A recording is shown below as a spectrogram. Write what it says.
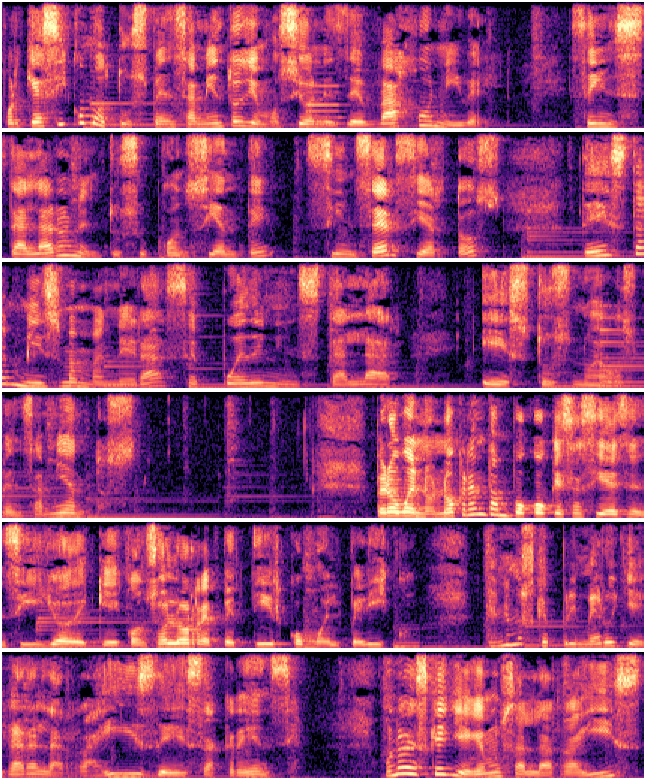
Porque así como tus pensamientos y emociones de bajo nivel se instalaron en tu subconsciente sin ser ciertos, de esta misma manera se pueden instalar estos nuevos pensamientos. Pero bueno, no crean tampoco que es así de sencillo de que con solo repetir como el perico. Tenemos que primero llegar a la raíz de esa creencia. Una vez que lleguemos a la raíz,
